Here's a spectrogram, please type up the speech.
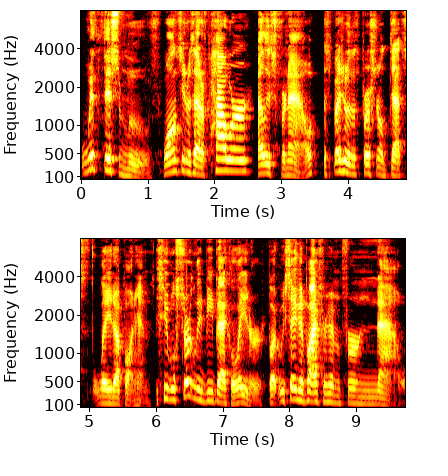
with this move, Wallenstein was out of power, at least for now, especially with his personal debts laid up on him. He will certainly be back later, but we say goodbye for him for now.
